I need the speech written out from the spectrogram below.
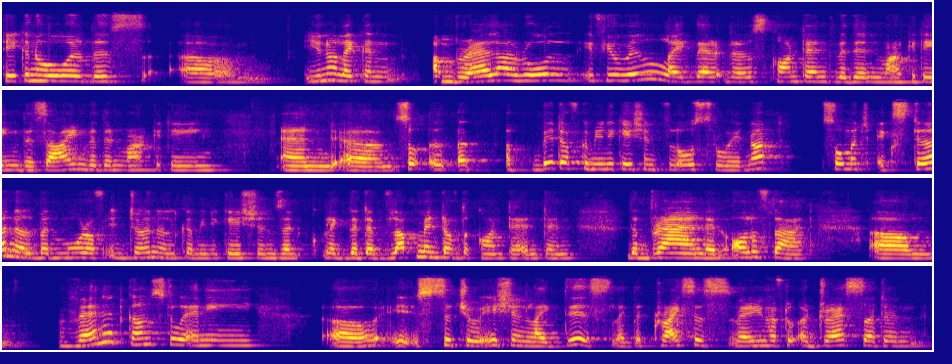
taken over this, um, you know, like an umbrella role, if you will. Like there, there's content within marketing, design within marketing. And um, so a, a, a bit of communication flows through it, not so much external but more of internal communications and like the development of the content and the brand and all of that. Um, when it comes to any uh, situation like this like the crisis where you have to address certain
